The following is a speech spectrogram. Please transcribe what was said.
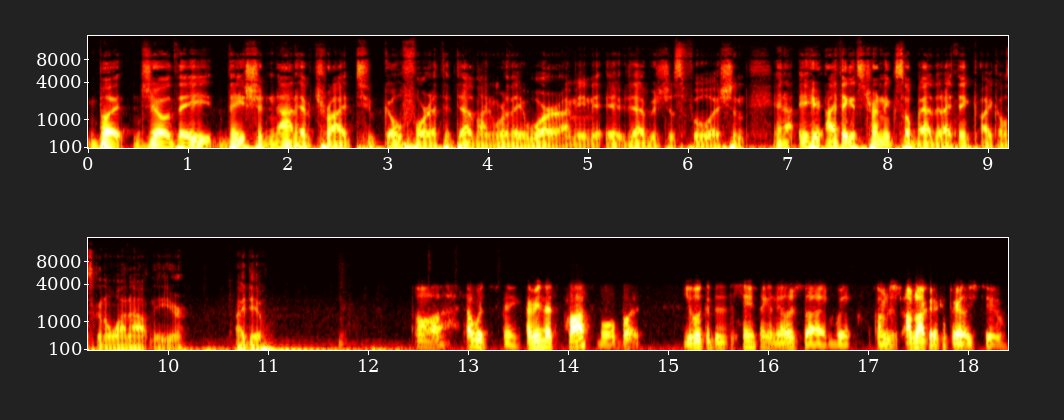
but Joe, they they should not have tried to go for it at the deadline where they were. I mean, it, it, that was just foolish, and and I, I think it's trending so bad that I think Eichel's going to want out in a year. I do. Oh, that would stink. I mean, that's possible, but you look at the same thing on the other side with I'm just I'm not going to compare these two,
